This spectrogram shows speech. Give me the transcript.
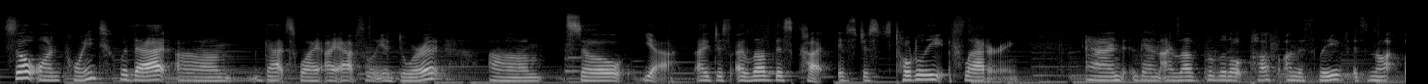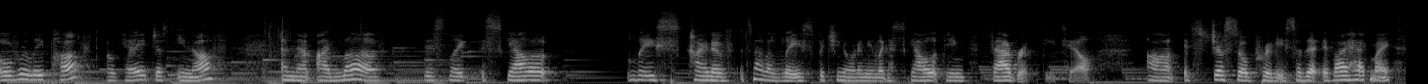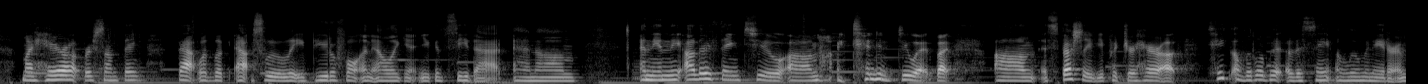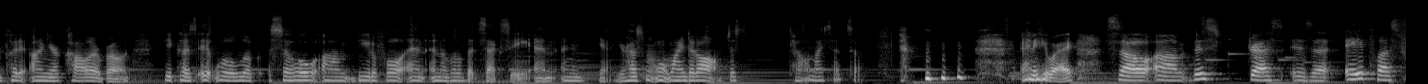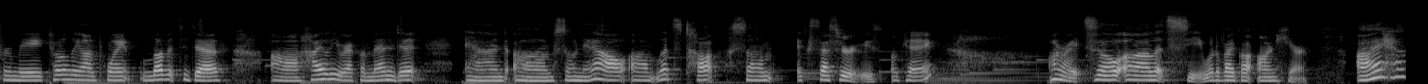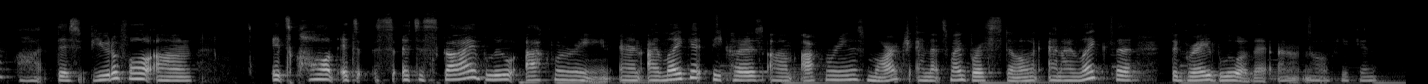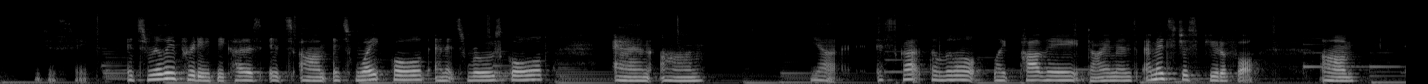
so on point with that. Um, that's why I absolutely adore it. Um, so yeah, I just, I love this cut. It's just totally flattering. And then I love the little puff on the sleeve. It's not overly puffed, okay, just enough. And then I love this like scallop lace kind of, it's not a lace, but you know what I mean, like a scalloping fabric detail. Um, it's just so pretty so that if I had my, my hair up or something, that would look absolutely beautiful and elegant. You can see that. And, um, and then the other thing too, um, I didn't do it, but um, especially if you put your hair up, take a little bit of the SEINT Illuminator and put it on your collarbone because it will look so um, beautiful and, and a little bit sexy. And, and yeah, your husband won't mind at all. Just tell him I said so. anyway, so um, this dress is a A plus for me, totally on point, love it to death, uh, highly recommend it. And um, so now um, let's talk some accessories, okay? All right, so uh, let's see, what have I got on here? I have got this beautiful, um, it's called, it's, it's a sky blue aquamarine. And I like it because um, aquamarine is March and that's my birthstone. And I like the, the gray blue of it. I don't know if you can you just see. It's really pretty because it's, um, it's white gold and it's rose gold. And um, yeah, it's got the little like pave diamonds and it's just beautiful. Um,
